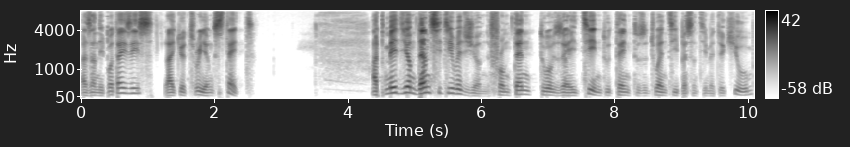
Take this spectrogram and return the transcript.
as an hypothesis, like a triangle state. At medium density region from 10 to the 18 to 10 to the 20 per centimeter cube,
